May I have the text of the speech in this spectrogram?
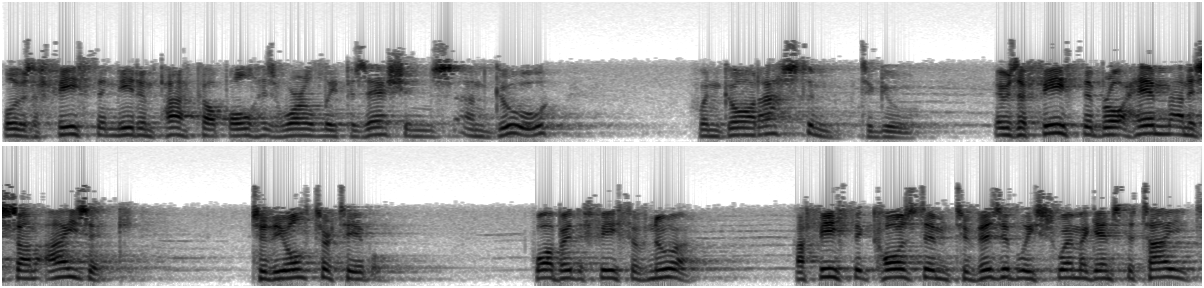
Well, it was a faith that made him pack up all his worldly possessions and go when God asked him to go. It was a faith that brought him and his son Isaac to the altar table. What about the faith of Noah? A faith that caused him to visibly swim against the tide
